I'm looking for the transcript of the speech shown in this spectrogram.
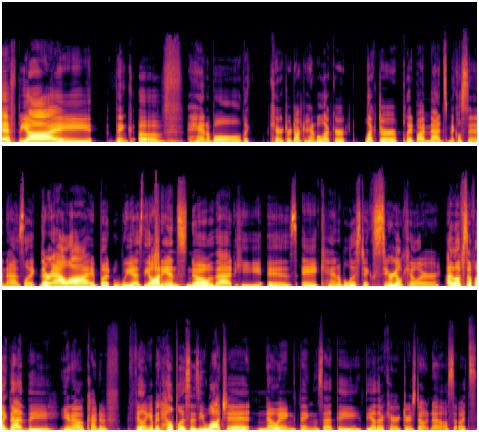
FBI think of Hannibal, the character Dr. Hannibal Lecter, Lecter, played by Mads Mikkelsen, as like their ally, but we as the audience know that he is a cannibalistic serial killer. I love stuff like that. The, you know, kind of feeling a bit helpless as you watch it, knowing things that the the other characters don't know. So it's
